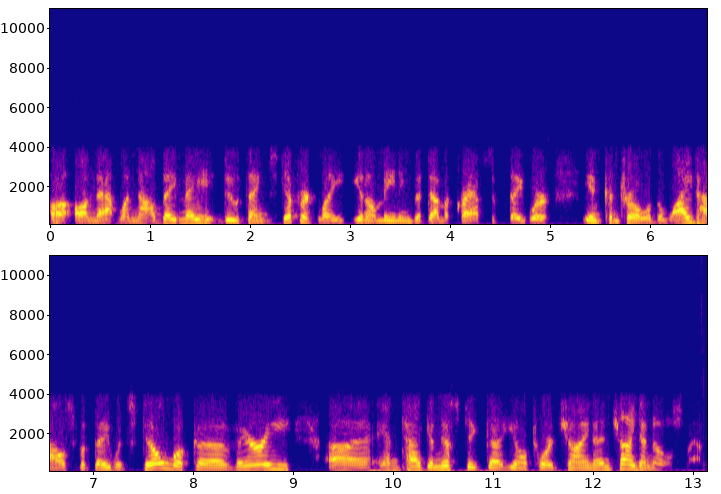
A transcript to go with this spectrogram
uh, on that one. Now they may do things differently, you know, meaning the Democrats if they were in control of the White House, but they would still look uh, very uh, antagonistic, uh, you know, toward China, and China knows that.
